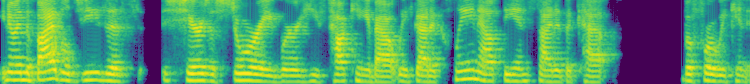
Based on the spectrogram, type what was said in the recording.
You know, in the Bible, Jesus shares a story where he's talking about we've got to clean out the inside of the cup before we can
